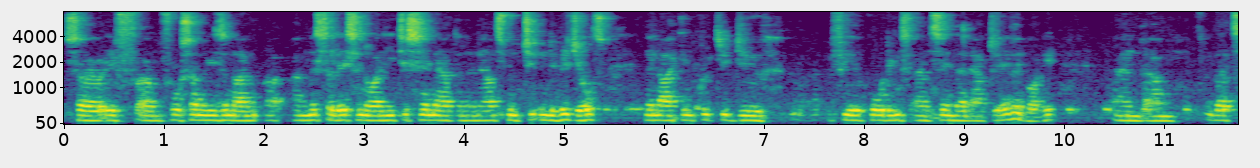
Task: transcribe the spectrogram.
So if um, for some reason I'm, I- I miss a lesson or I need to send out an announcement to individuals, then I can quickly do a few recordings and send that out to everybody. And um, that's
